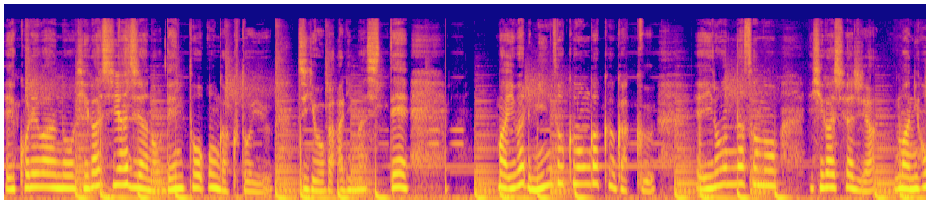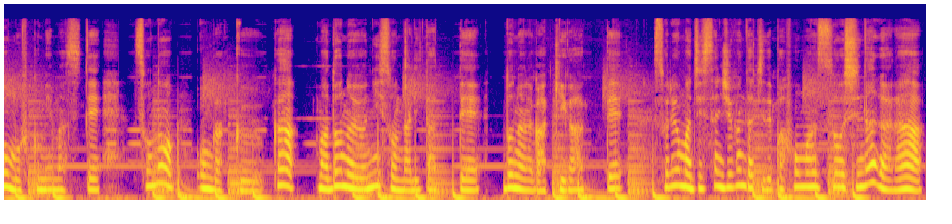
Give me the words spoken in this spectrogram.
えー、これはあの東アジアの伝統音楽という授業がありましてまあ、いわゆる民族音楽学、えいろんなその東アジア、まあ、日本も含めましてその音楽が、まあ、どのようにその成り立ってどのような楽器があってそれをまあ実際に自分たちでパフォーマンスをしながら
